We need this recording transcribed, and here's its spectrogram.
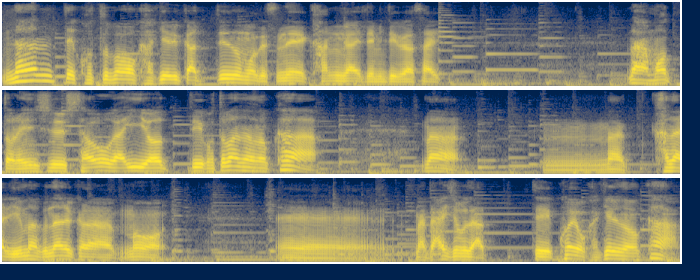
なんて言葉をかけるかっていうのもですね考えてみてください。まあもっと練習した方がいいよっていう言葉なのかまあうんまあかなり上手くなるからもうえー、まあ、大丈夫だって声をかけるのか、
